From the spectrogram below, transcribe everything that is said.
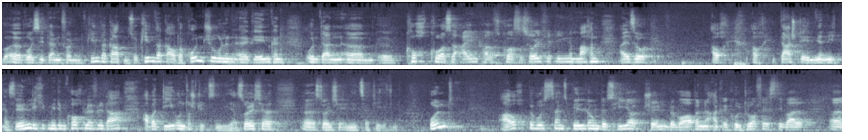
wo, äh, wo, sie dann von Kindergarten zu Kindergarten oder Grundschulen äh, gehen können und dann ähm, äh, Kochkurse, Einkaufskurse, solche Dinge machen. Also auch, auch da stehen wir nicht persönlich mit dem Kochlöffel da, aber die unterstützen wir, solche, äh, solche Initiativen. Und auch Bewusstseinsbildung, das hier schön beworbene Agrikulturfestival, äh,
